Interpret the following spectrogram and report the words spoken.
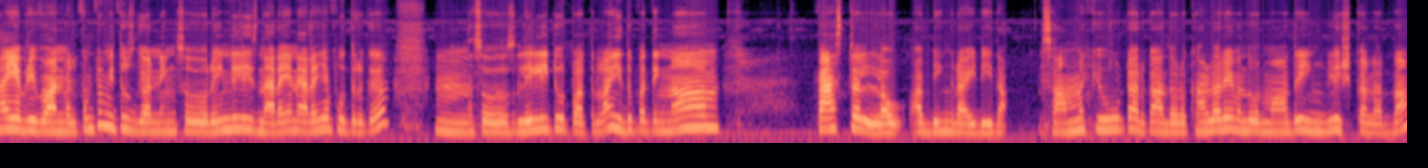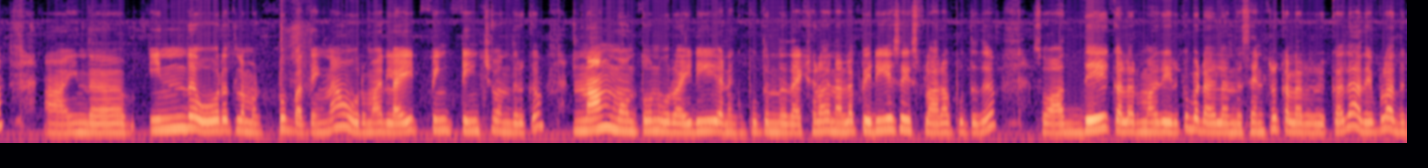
Hi everyone welcome to Mithu's gardening so rain lilies நிறைய நிறைய பூத்துருக்கு. ஸோ லில்லி டூர் பார்த்துடலாம். இது பார்த்திங்கன்னா பாஸ்டல் லவ் அப்படிங்கிற ஐடி தான். செம்ம க்யூட்டாக இருக்கா? அதோட கலரே வந்து ஒரு மாதிரி இங்கிலீஷ் கலர் தான். இந்த இந்த ஓரத்தில் மட்டும் பார்த்திங்கன்னா ஒரு மாதிரி லைட் பிங்க் டிஞ்ச் வந்திருக்கு. நாங் மோந்தோன்னு ஒரு ஐடி எனக்கு பூத்துருந்தது. ஆக்சுவலாக நல்லா பெரிய சைஸ் ஃப்ளாராக பூத்துது. ஸோ அதே கலர் மாதிரி இருக்குது பட் அதில் அந்த சென்டர் கலர் இருக்காது. அதே போல் அது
